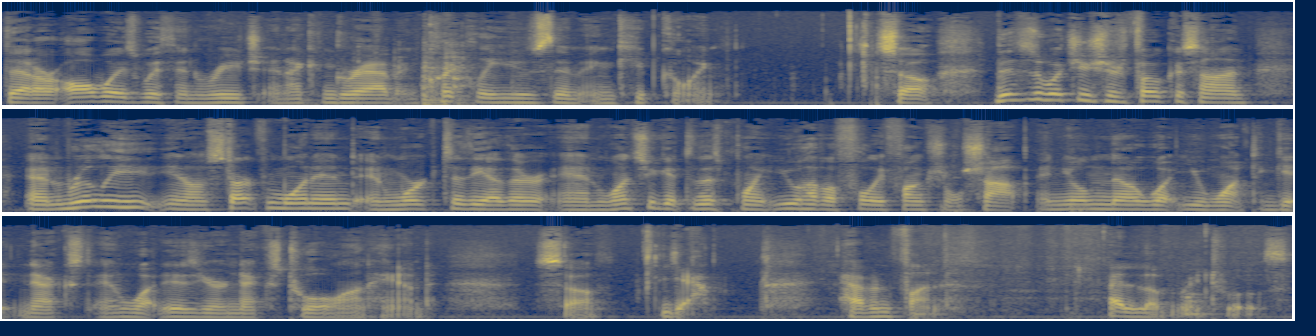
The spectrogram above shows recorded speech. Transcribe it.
that are always within reach and I can grab and quickly use them and keep going. So this is what you should focus on and really, you know, start from one end and work to the other and once you get to this point, you'll have a fully functional shop and you'll know what you want to get next and what is your next tool on hand. So, yeah, having fun. I love my tools.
